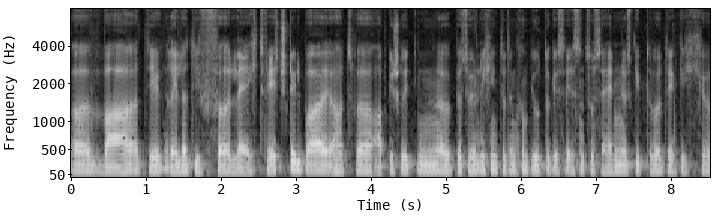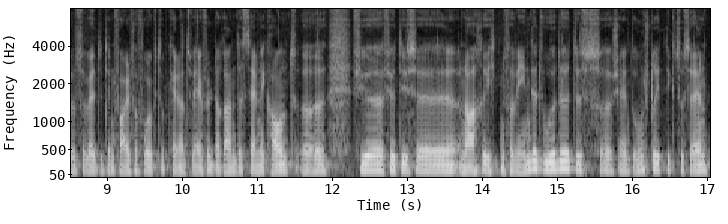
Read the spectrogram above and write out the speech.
war relativ leicht feststellbar. Er hat zwar abgeschritten, persönlich hinter dem Computer gesessen zu sein. Es gibt aber, denke ich, soweit ich den Fall verfolgt habe, keinen Zweifel daran, dass seine Account äh, für, für diese Nachrichten verwendet wurde. Das äh, scheint unstrittig zu sein.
